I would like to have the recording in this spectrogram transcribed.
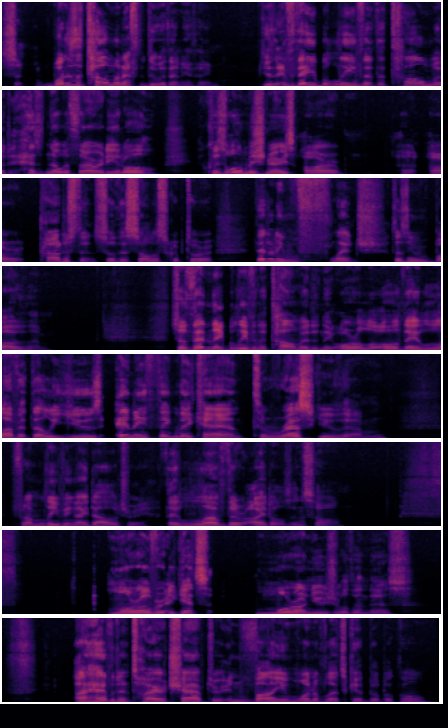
So what does the Talmud have to do with anything? If they believe that the Talmud has no authority at all, because all missionaries are uh, are Protestants, so the sola scriptura, they don't even flinch. It doesn't even bother them. So then they believe in the Talmud and the oral law. Oh, they love it. They'll use anything they can to rescue them from leaving idolatry. They love their idols and so on. Moreover, it gets more unusual than this. I have an entire chapter in volume one of Let's Get Biblical.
